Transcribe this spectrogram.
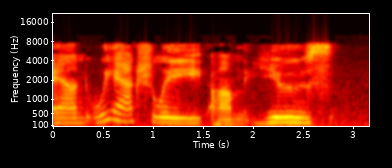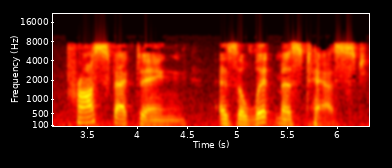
And we actually um, use prospecting as a litmus test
